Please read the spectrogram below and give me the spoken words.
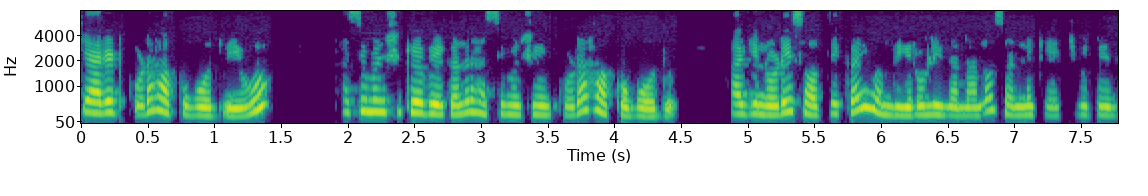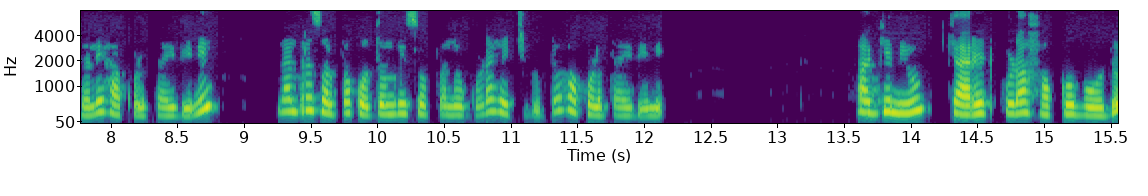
ಕ್ಯಾರೆಟ್ ಕೂಡ ಹಾಕೋಬೋದು ನೀವು. ಹಸಿಮೆಣ್ಸಿನ್ಕಾಯಿ ಬೇಕಂದರೆ ಹಸಿಮೆಣ್ಸಿನ್ಕಾಯಿ ಕೂಡ ಹಾಕ್ಕೋಬೋದು ಹಾಗೆ ನೋಡಿ ಸೌತೆಕಾಯಿ ಒಂದು ಈರುಳ್ಳಿನ ನಾನು ಸಣ್ಣಕ್ಕೆ ಹೆಚ್ಚಿಬಿಟ್ಟು ಇದರಲ್ಲಿ ಹಾಕ್ಕೊಳ್ತಾ ಇದ್ದೀನಿ. ನಂತರ ಸ್ವಲ್ಪ ಕೊತ್ತಂಬರಿ ಸೊಪ್ಪನ್ನು ಕೂಡ ಹೆಚ್ಚಿಬಿಟ್ಟು ಹಾಕ್ಕೊಳ್ತಾ ಇದ್ದೀನಿ. ಹಾಗೆ ನೀವು ಕ್ಯಾರೆಟ್ ಕೂಡ ಹಾಕ್ಕೋಬೋದು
